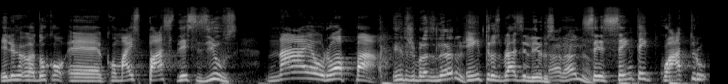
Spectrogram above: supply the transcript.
Ele é o jogador com, é, com mais passes decisivos na Europa. Entre os brasileiros? Entre os brasileiros. Caralho. 64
